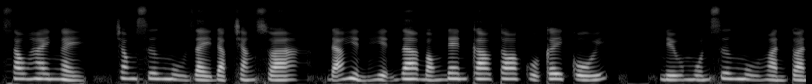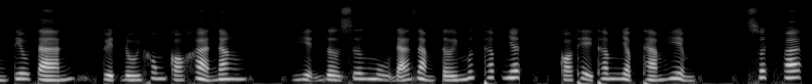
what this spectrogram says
Sau hai ngày, trong sương mù dày đặc trắng xóa, đã hiển hiện ra bóng đen cao to của cây cối. Nếu muốn sương mù hoàn toàn tiêu tán, tuyệt đối không có khả năng. Hiện giờ sương mù đã giảm tới mức thấp nhất, có thể thâm nhập thám hiểm. Xuất phát,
